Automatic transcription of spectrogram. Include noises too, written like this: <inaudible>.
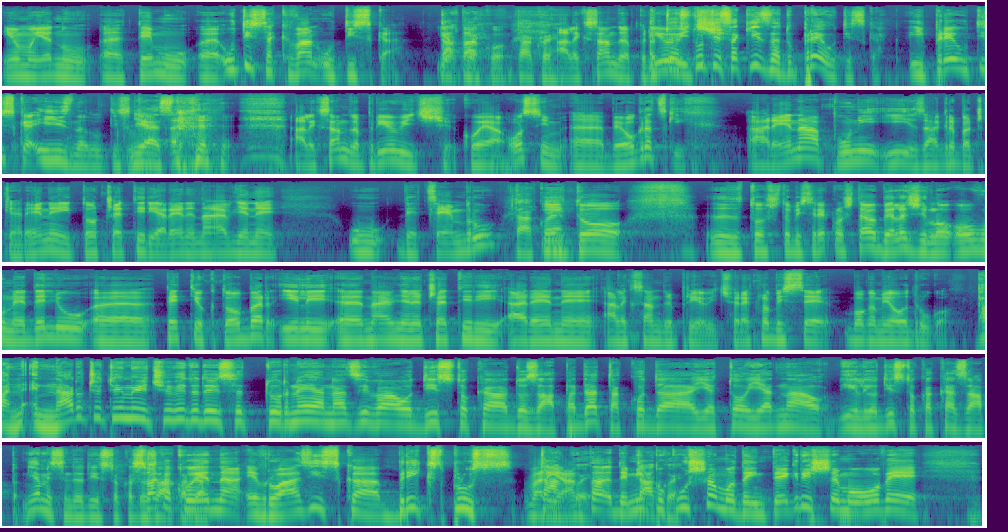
imamo jednu e, temu e, utisak van utiska. Jel Tako je, tako? tako je. Aleksandra A to je Prijović utisak iznad, preutiska. i pre utiska i iznad utiska. Jeste. <laughs> Aleksandra Prijović koja osim e, beogradskih arena puni i zagrebačke arene i to četiri arene najavljene u decembru Tako i je. to, e, to što bi se reklo šta je obeležilo ovu nedelju e, 5. oktobar ili e, najavljene četiri arene Aleksandre Prijović. Reklo bi se, boga mi je ovo drugo. Pa naročito imajući u vidu da se turneja naziva od istoka do zapada, tako da je to jedna, ili od istoka ka zapadu, ja mislim da je od istoka do Svakako zapada. jedna evroazijska BRICS plus varijanta, je, gde mi tako je. pokušamo da integrišemo ove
